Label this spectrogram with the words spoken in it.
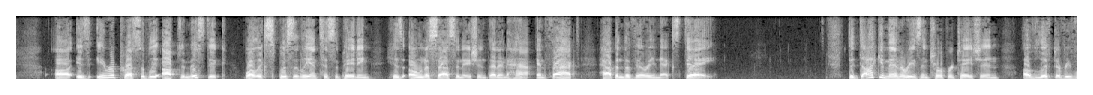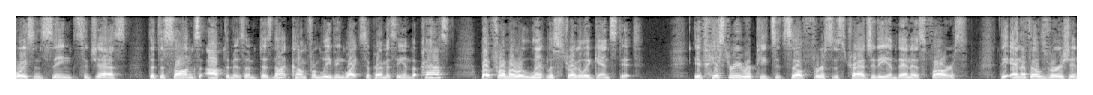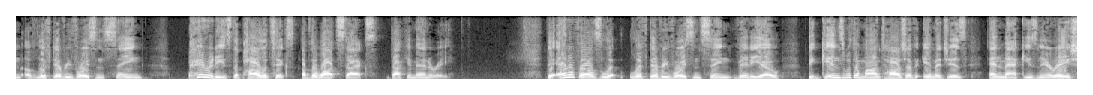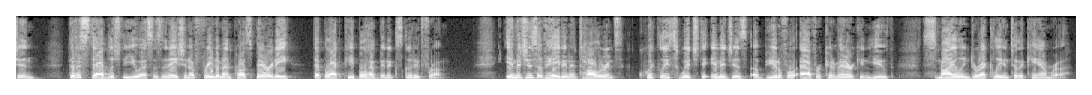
uh, is irrepressibly optimistic while explicitly anticipating his own assassination that in, ha- in fact happened the very next day. The documentary's interpretation of Lift Every Voice and Sing suggests that the song's optimism does not come from leaving white supremacy in the past, but from a relentless struggle against it. If history repeats itself first as tragedy and then as farce, the NFL's version of Lift Every Voice and Sing parodies the politics of the Wattstax documentary. The NFL's Lift Every Voice and Sing video begins with a montage of images and Mackie's narration that establish the U.S. as a nation of freedom and prosperity that black people have been excluded from. Images of hate and intolerance quickly switch to images of beautiful African American youth smiling directly into the camera.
